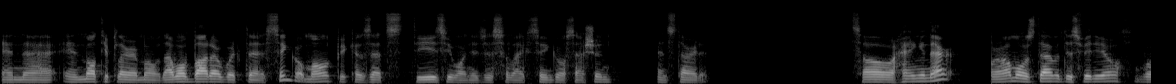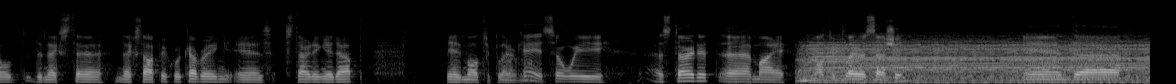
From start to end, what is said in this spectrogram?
in, uh, in multiplayer mode. I won't bother with the single mode because that's the easy one. You just select single session and start it. So hang in there. We're almost done with this video. Well, the next uh, next topic we're covering is starting it up in multiplayer mode. okay, mode. so we uh, started uh, my multiplayer session and uh,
